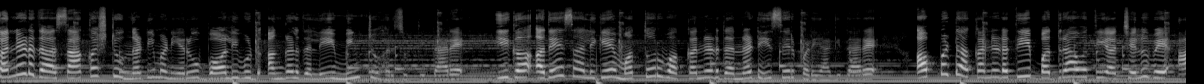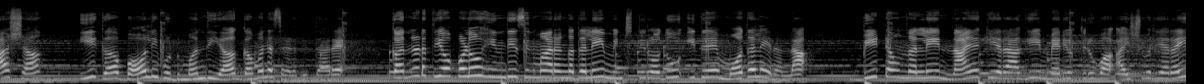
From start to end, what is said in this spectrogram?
ಕನ್ನಡದ ಸಾಕಷ್ಟು ನಟಿಮಣಿಯರು ಬಾಲಿವುಡ್ ಅಂಗಳದಲ್ಲಿ ಮಿಂಚು ಹರಿಸುತ್ತಿದ್ದಾರೆ. ಈಗ ಅದೇ ಸಾಲಿಗೆ ಮತ್ತೋರ್ವ ಕನ್ನಡದ ನಟಿ ಸೇರ್ಪಡೆಯಾಗಿದ್ದಾರೆ. ಅಪ್ಪಟ ಕನ್ನಡತಿ ಭದ್ರಾವತಿಯ ಚೆಲುವೆ ಆಶಾ, ಈಗ ಬಾಲಿವುಡ್ ಮಂದಿಯ ಗಮನ ಸೆಳೆದಿದ್ದಾರೆ. ಕನ್ನಡತಿಯೊಬ್ಬಳು ಹಿಂದಿ ಸಿನಿಮಾ ರಂಗದಲ್ಲಿ ಮಿಂಚುತ್ತಿರೋದು ಇದೇ ಮೊದಲೇನಲ್ಲ. ಬಿ ಟೌನ್ನಲ್ಲಿ ನಾಯಕಿಯರಾಗಿ ಮೆರೆಯುತ್ತಿರುವ ಐಶ್ವರ್ಯ ರೈ,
